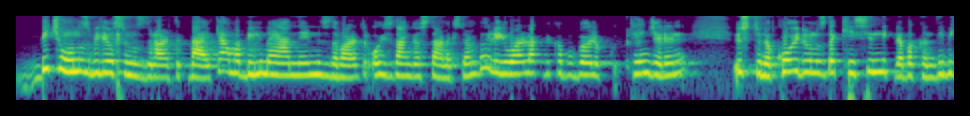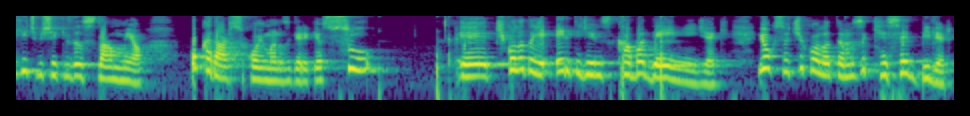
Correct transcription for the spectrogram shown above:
birçoğunuz biliyorsunuzdur artık belki ama bilmeyenleriniz de vardır. O yüzden göstermek istiyorum. Böyle yuvarlak bir kapı böyle tencerenin üstüne koyduğunuzda kesinlikle bakın dibi hiçbir şekilde ıslanmıyor. O kadar su koymanız gerekiyor. Su e, çikolatayı eriteceğiniz kaba değmeyecek. Yoksa çikolatamızı kesebilir.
